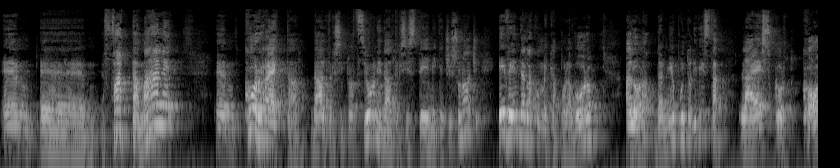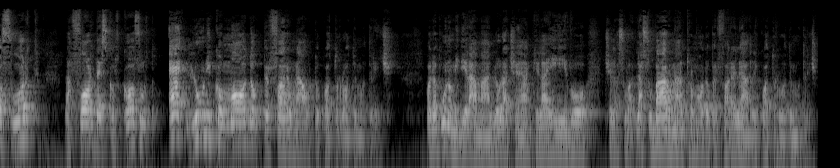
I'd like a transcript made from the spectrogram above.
ehm, eh, fatta male ehm, corretta da altre situazioni, da altri sistemi che ci sono oggi e venderla come capolavoro? Allora, dal mio punto di vista, la Escort Cosworth, la Ford Escort Cosworth è l'unico modo per fare un'auto quattro ruote motrici. Poi dopo uno mi dirà, ma allora c'è anche la Evo, c'è la Subaru, la Subaru un altro modo per fare le, le quattro ruote motrici.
